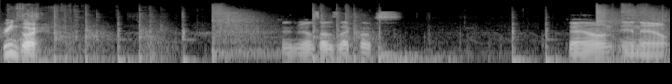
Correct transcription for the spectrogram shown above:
Green door. I didn't realize I was that close. Down and out.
